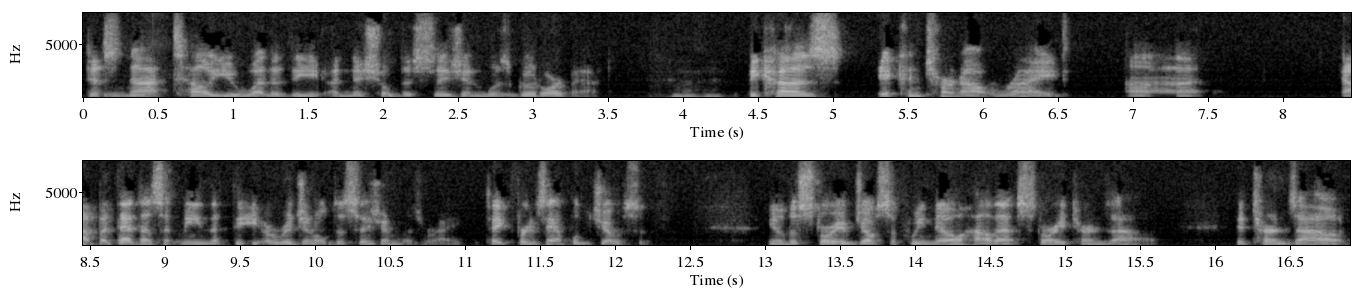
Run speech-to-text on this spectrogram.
does not tell you whether the initial decision was good or bad, mm-hmm. because it can turn out right. Uh, uh, but that doesn't mean that the original decision was right. Take, for example, Joseph. You know, the story of Joseph. We know how that story turns out. It turns out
